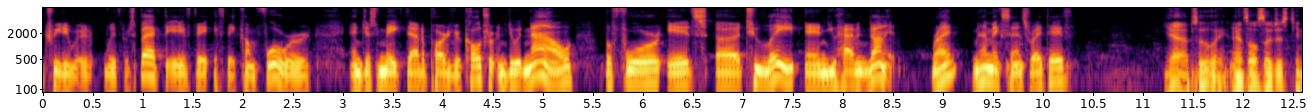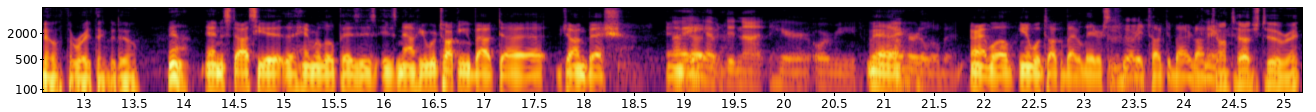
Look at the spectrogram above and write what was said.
treated with, with respect if they if they come forward, and just make that a part of your culture and do it now before it's uh, too late and you haven't done it. right? I mean, that makes sense, right, Dave? Yeah, absolutely. And it's also just, you know, the right thing to do. Yeah. Anastasia the Hammer Lopez is, is now here. We're talking about uh, John Besh. And, I uh, have, did not hear or read. Yeah. I heard a little bit. All right. Well, you know, we'll talk about it later since we already talked about it on air. John Tesh, too, right?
